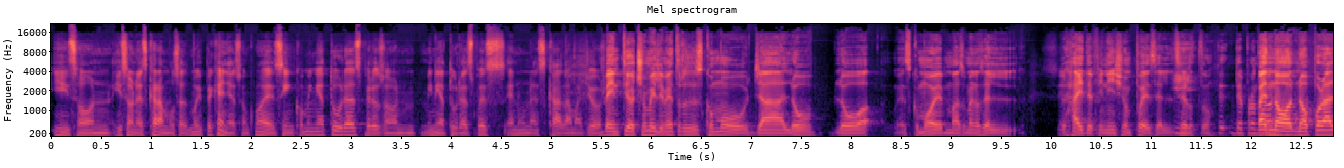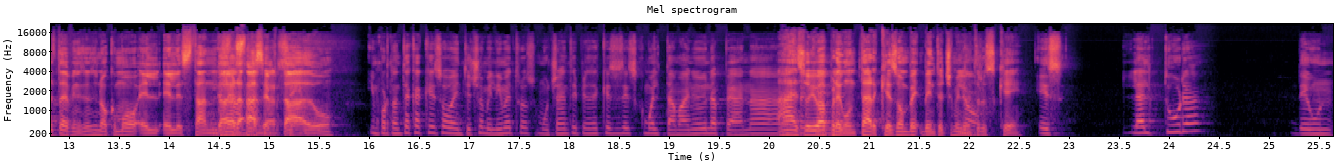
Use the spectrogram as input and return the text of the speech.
y son, y son escaramuzas muy pequeñas. Son como de cinco miniaturas, pero son miniaturas pues en una escala mayor. 28 milímetros es como ya lo, lo es como más o menos el, el high definition, pues, el Y cierto. de- de pronto- Pues no, no por alta definición, sino como el, el estándar El aceptado. Importante acá que eso 28 milímetros, mucha gente piensa que ese es como el tamaño de una peana. Ah, eso iba a pequeña. preguntar, ¿qué son ve- 28 milímetros qué? Es la altura de un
